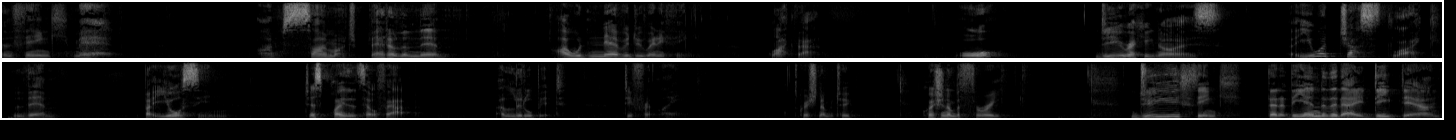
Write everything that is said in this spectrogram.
and think, man, I'm so much better than them? I would never do anything like that. Or do you recognize that you are just like them, but your sin just plays itself out a little bit differently? question number two. Question number three Do you think that at the end of the day, deep down,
